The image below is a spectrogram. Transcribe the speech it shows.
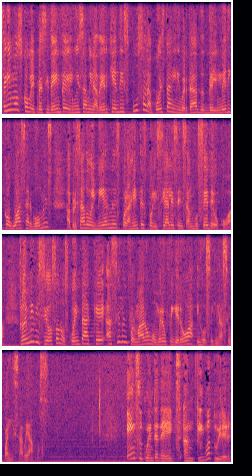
Seguimos con el presidente Luis Abinader, quien dispuso la puesta en libertad del médico Guásar Gómez, apresado el viernes por agentes policiales en San José de Ocoa. Noemí Vicioso nos cuenta que así lo informaron Homero Figueroa y José Ignacio Paliza. Veamos. En su cuenta de ex antigua Twitter,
